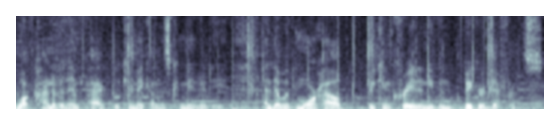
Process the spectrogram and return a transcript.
what kind of an impact we can make on this community, and that with more help, we can create an even bigger difference.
